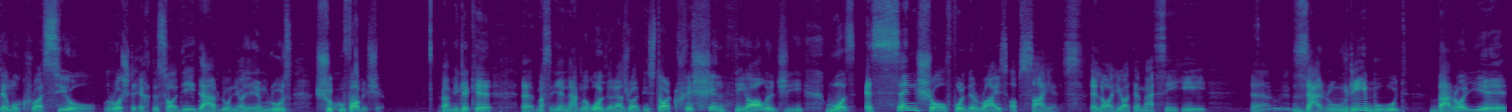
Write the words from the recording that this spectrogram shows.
دموکراسی و رشد اقتصادی در دنیای امروز شکوفا بشه. و میگه که مثلا یه نقل قول داره از رادنی ستار Christian theology was essential for the rise of science. الهیات مسیحی ضروری بود. برای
